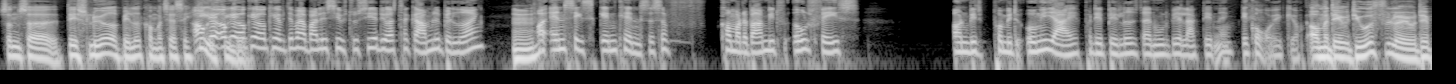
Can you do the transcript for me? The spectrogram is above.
sådan så det slørede billede kommer til at se helt Okay, fint okay, okay, okay. Det vil jeg bare lige sige, hvis du siger, at de også tager gamle billeder, ikke? Mhm. Og ansigtsgenkendelse, så kommer det bare mit old face og mit, på mit unge jeg på det billede, der nu bliver lagt ind, ikke? Det går jo ikke, jo. Og men det, er jo- de udfylder jo det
